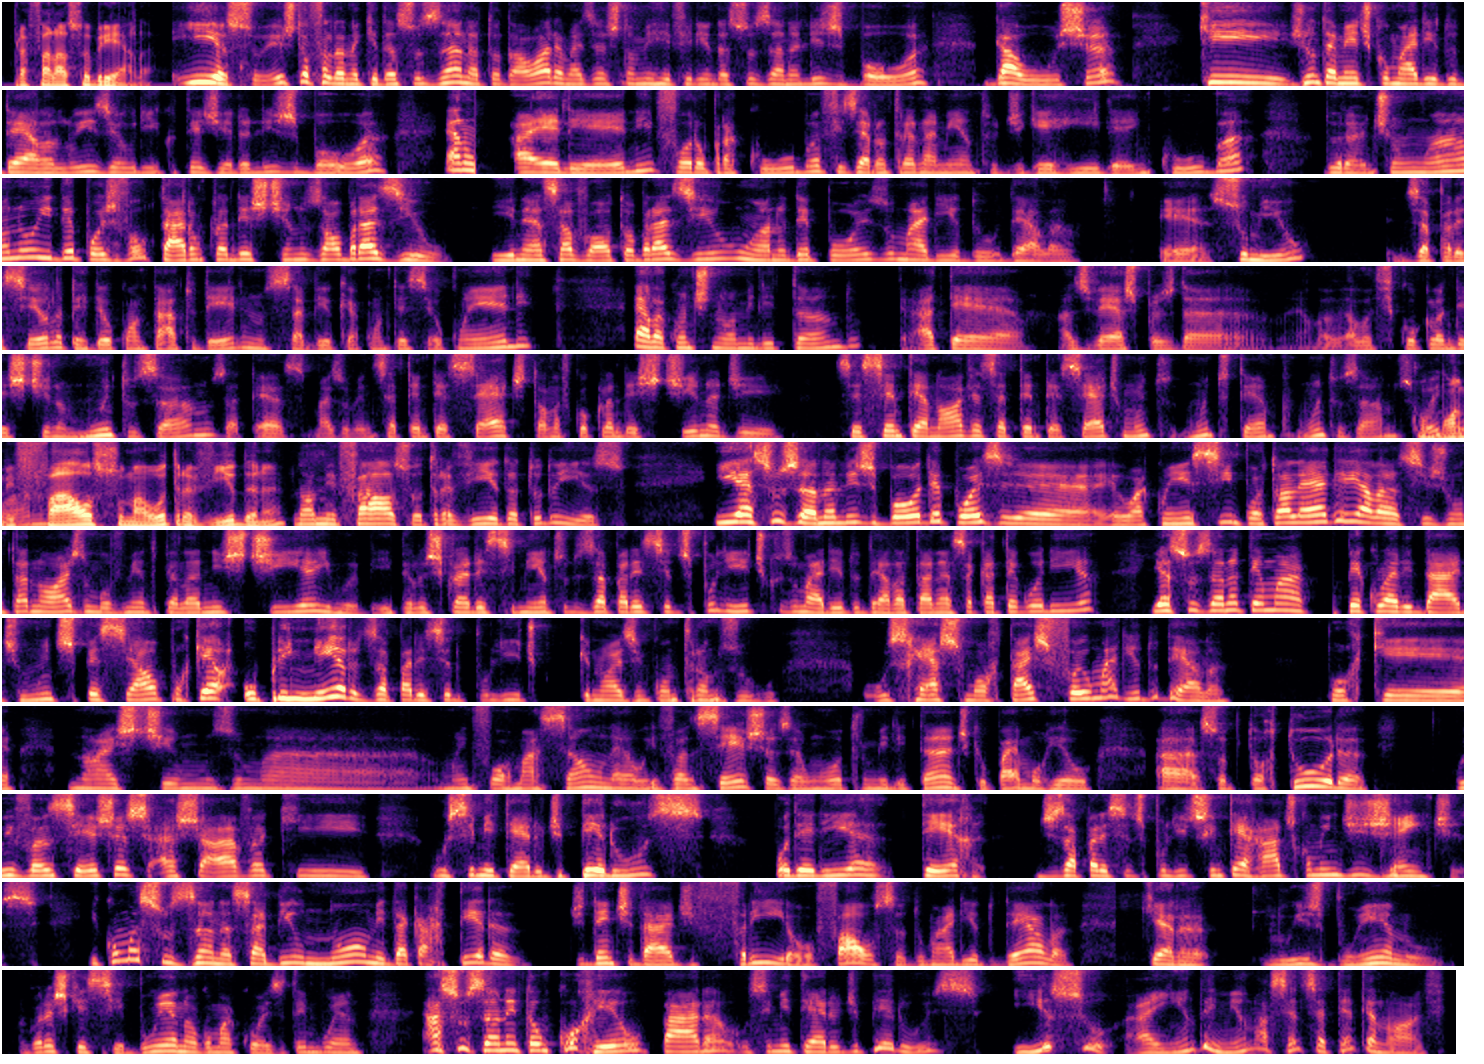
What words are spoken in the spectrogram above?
para falar sobre ela. Isso, eu estou falando aqui da Suzana toda hora, mas eu estou me referindo a Suzana Lisboa, gaúcha, que, juntamente com o marido dela, Luiz Eurico Teixeira Lisboa, eram a LN, foram para Cuba, fizeram treinamento de guerrilha em Cuba durante um ano e depois voltaram clandestinos ao Brasil. E nessa volta ao Brasil, um ano depois, o marido dela é, sumiu, desapareceu, ela perdeu o contato dele, não se sabia o que aconteceu com ele. Ela continuou militando até as vésperas da. Ela, ela, ficou clandestina muitos anos, até mais ou menos 77, então ela ficou clandestina de 69 a 77, muito, muito tempo, muitos anos. Com nome anos. falso, uma outra vida, né? Nome falso, outra vida, tudo isso. E a Suzana Lisboa, depois é, eu a conheci em Porto Alegre e ela se junta a nós no movimento pela anistia e, e pelo esclarecimento dos desaparecidos políticos. O marido dela está nessa categoria. E a Suzana tem uma peculiaridade muito especial, porque o primeiro desaparecido político que nós encontramos o, os restos mortais foi o marido dela, porque nós tínhamos uma, uma informação, né? o Ivan Seixas é um outro militante, que o pai morreu ah, sob tortura. O Ivan Seixas achava que o cemitério de Perus poderia ter desaparecidos políticos enterrados como indigentes. E como a Suzana sabia o nome da carteira de identidade fria ou falsa do marido dela, que era Luiz Bueno, agora esqueci, Bueno alguma coisa, tem Bueno. A Suzana então correu para o cemitério de Perus, isso ainda em 1979.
